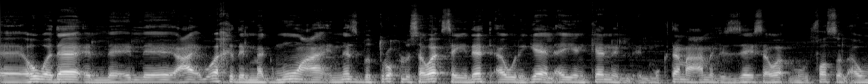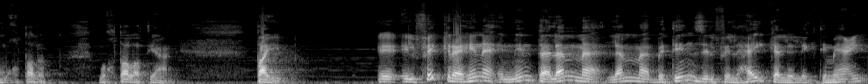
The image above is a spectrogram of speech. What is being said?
آه، هو ده اللي, واخد المجموعة الناس بتروح له سواء سيدات أو رجال ايا كان ال- المجتمع عامل إزاي سواء منفصل أو مختلط مختلط يعني. طيب آه، الفكرة هنا إن أنت لما لما بتنزل في الهيكل الاجتماعي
